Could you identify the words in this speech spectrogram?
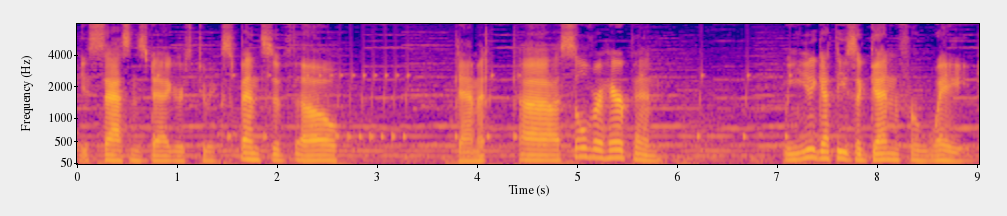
The assassin's dagger's too expensive, though. Damn it. Uh, silver hairpin. We need to get these again for Wade.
